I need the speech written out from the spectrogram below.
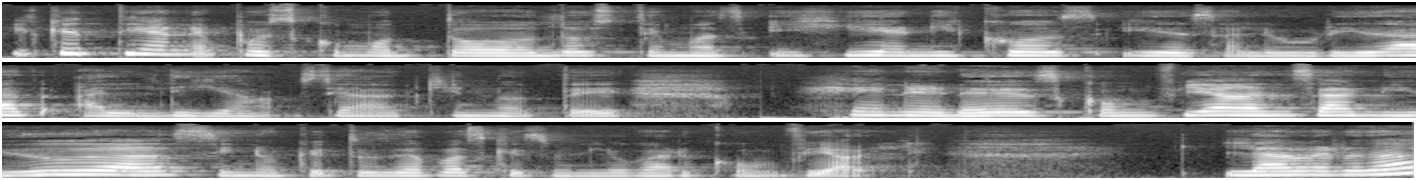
y que tiene pues como todos los temas higiénicos y de salubridad al día, o sea, que no te genere desconfianza ni dudas, sino que tú sepas que es un lugar confiable. La verdad,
